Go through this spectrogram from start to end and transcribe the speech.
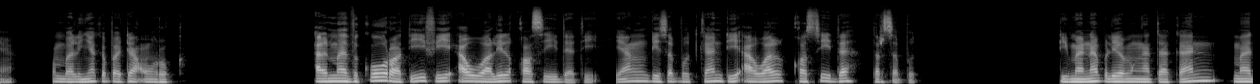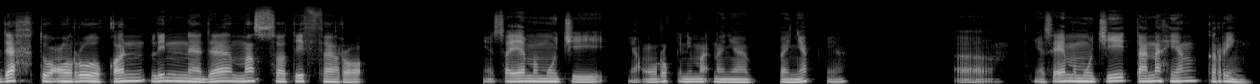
Ya, kembalinya kepada uruq. Al-madhkurati fi awalil qasidati yang disebutkan di awal qasidah tersebut di mana beliau mengatakan madahtu uruqan linnada massatif thara. Ya, saya memuji ya uruq ini maknanya banyak ya. Uh, ya saya memuji tanah yang kering,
